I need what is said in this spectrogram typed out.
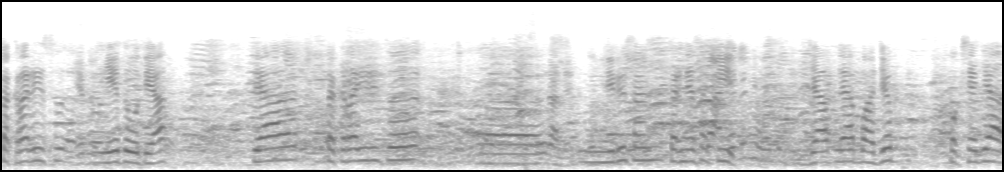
तक्रारी येत होत्या. त्या तक्रारीचं निरसन करण्यासाठी ज्या आपल्या भाजप पक्षाच्या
